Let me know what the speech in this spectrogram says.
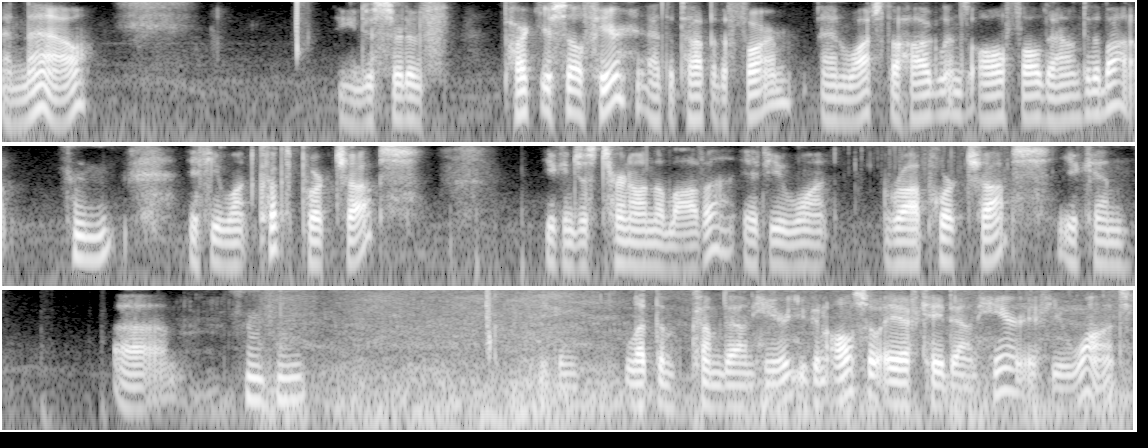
and now you can just sort of park yourself here at the top of the farm and watch the hoglins all fall down to the bottom. Mm -hmm. If you want cooked pork chops, you can just turn on the lava. If you want raw pork chops, you can um, mm -hmm. you can let them come down here. You can also AFK down here if you want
